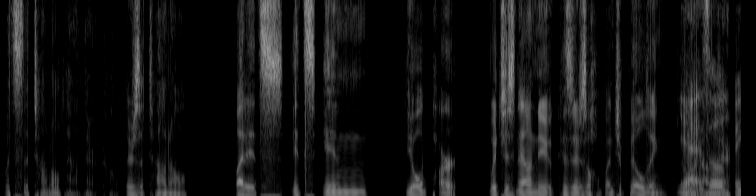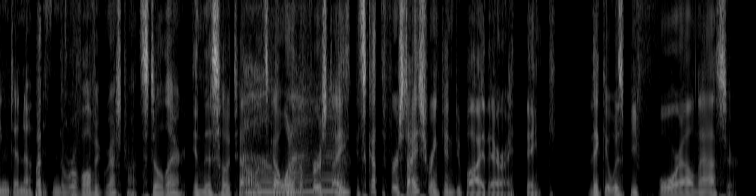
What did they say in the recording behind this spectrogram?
what's the tunnel down there called? There's a tunnel, but it's it's in the old part, which is now new because there's a whole bunch of building. Yeah, it's all being done up, But the it? revolving restaurant's still there in this hotel. It's oh, got one of the first ice. It's got the first ice rink in Dubai there. I think. I think it was before Al Nasr,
